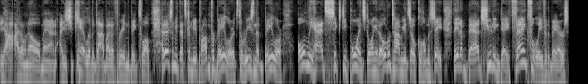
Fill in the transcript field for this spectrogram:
yeah, I don't know, man. I just you can't live and die by the three in the Big 12. And that's gonna be that's gonna be a problem for Baylor. It's the reason that Baylor only had 60 points going into overtime against Oklahoma State. They had a bad shooting day. Thankfully for the Bears,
